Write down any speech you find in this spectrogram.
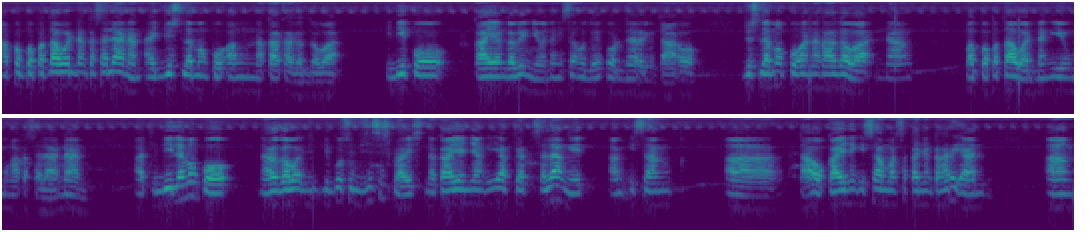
ang pagpapatawad ng kasalanan ay Diyos lamang po ang nakakagawa. Hindi po kayang gawin yon ng isang ordinaryong tao. Diyos lamang po ang nakagawa ng pagpapatawad ng iyong mga kasalanan. At hindi lamang po, nakagawa din po si Jesus Christ na kaya niyang iakyat sa langit ang isang ah, tao. Kaya niyang isama sa kanyang kaharian ang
